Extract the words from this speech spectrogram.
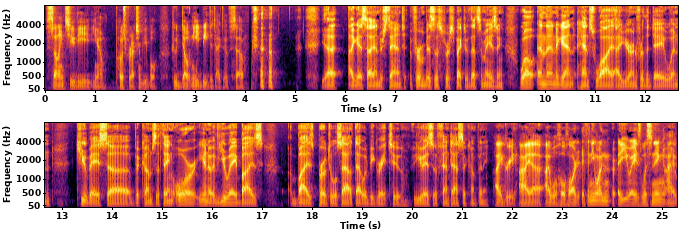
selling to the you know post-production people who don't need beat detective so Yeah, I guess I understand. From business perspective, that's amazing. Well, and then again, hence why I yearn for the day when Cubase uh, becomes the thing. Or you know, if UA buys buys Pro Tools out, that would be great too. UA is a fantastic company. I agree. I uh, I will wholehearted. If anyone at UA is listening, I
